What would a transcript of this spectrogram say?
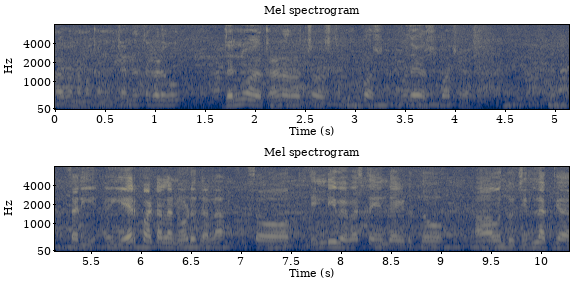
ಹಾಗೂ ನಮ್ಮ ಕನ್ನಡ ಜನತೆಗಳಿಗೂ ಧನ್ಯವಾದ. ಕನ್ನಡ ರಾಜ್ಯೋತ್ಸವ ತುಂಬ ಶುಭೋದಯ ಶುಭಾಶಯಗಳು. ಸರಿ ಏರ್ಪಾಟೆಲ್ಲ ನೋಡಿದ್ರಲ್ಲ ಸೊ ತಿಂಡಿ ವ್ಯವಸ್ಥೆಯಿಂದ ಹಿಡಿದು ಆ ಒಂದು ಜಿಲ್ಲಾ ಕ-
